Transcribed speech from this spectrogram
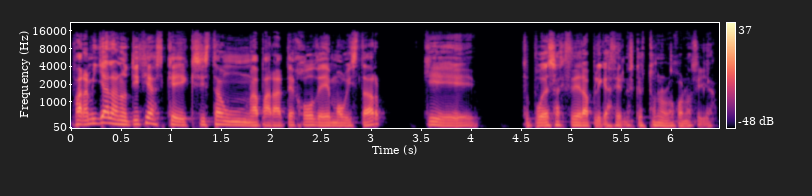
para mí ya la noticia es que exista un aparatejo de Movistar que, puedes acceder a aplicaciones, que esto no lo conocía.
